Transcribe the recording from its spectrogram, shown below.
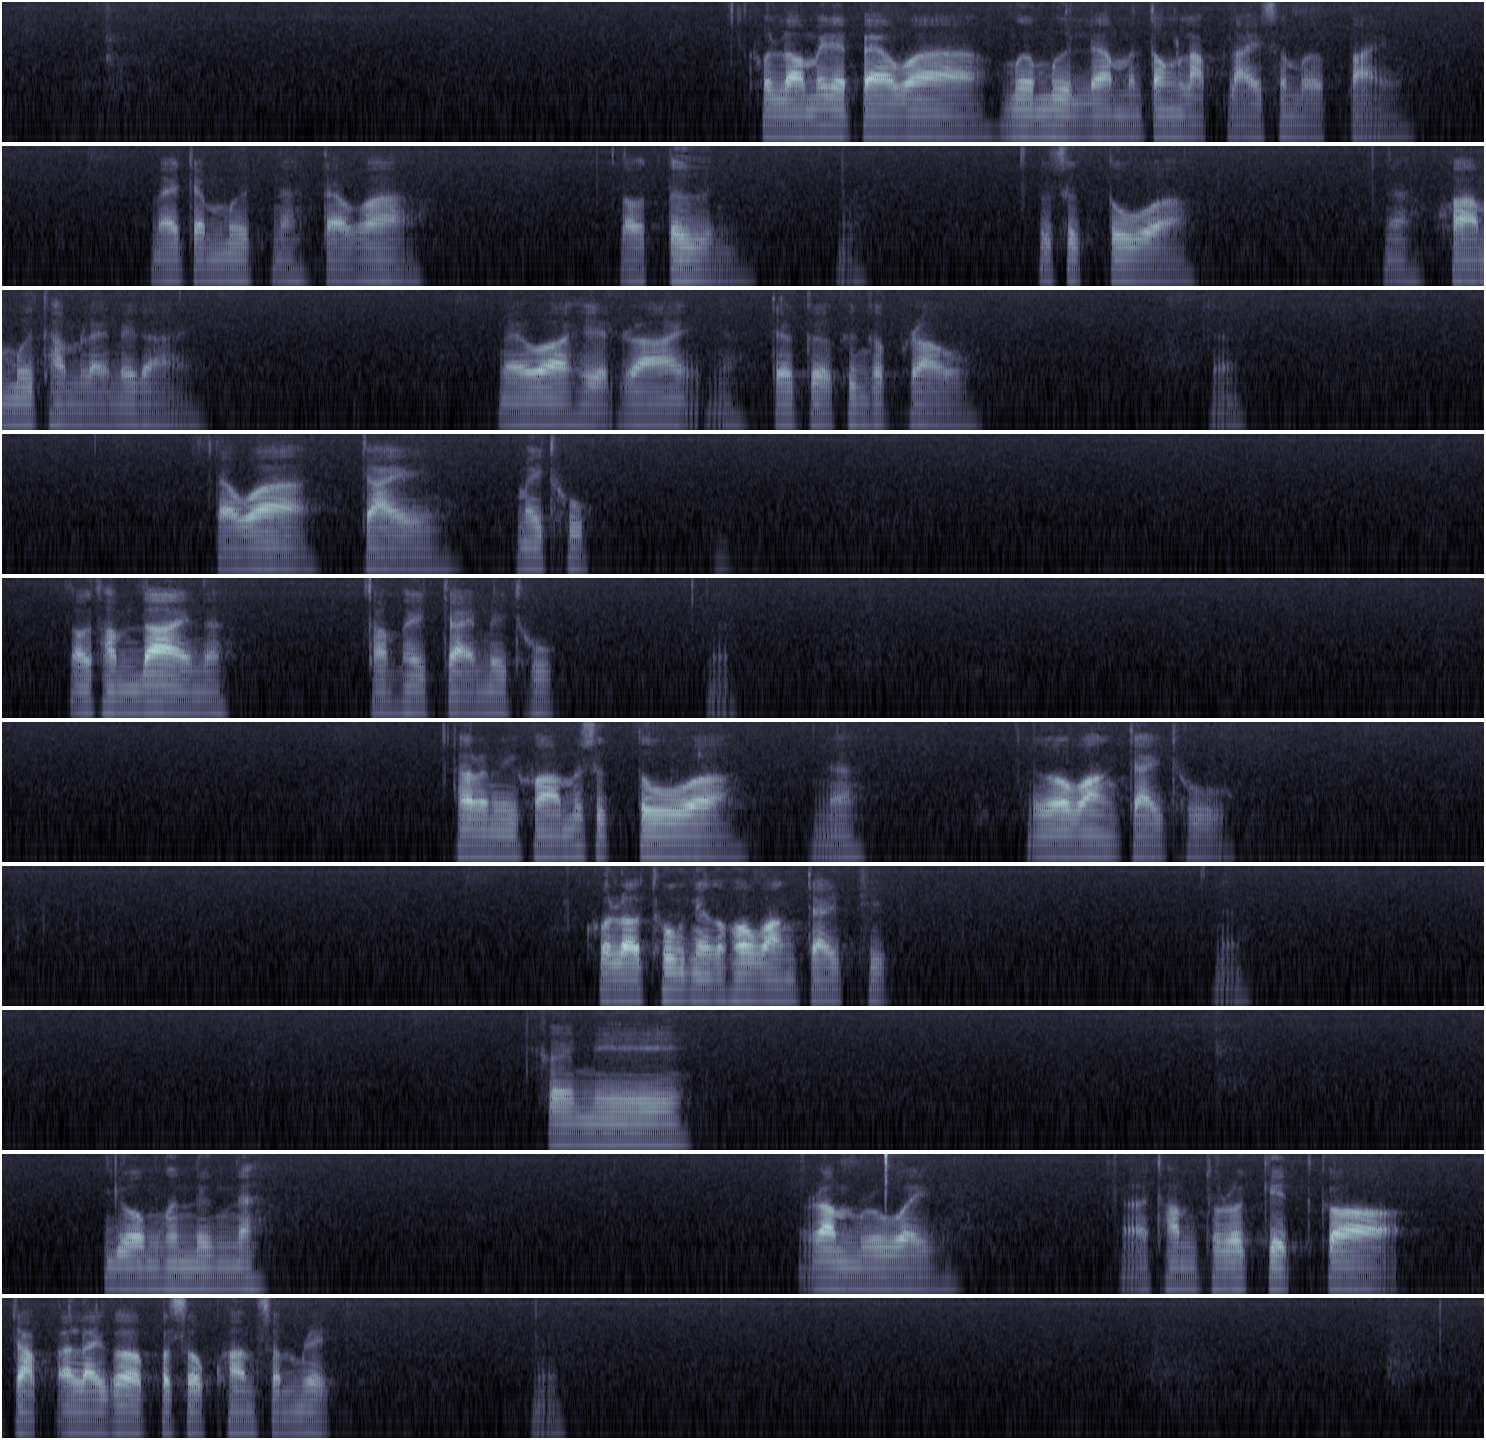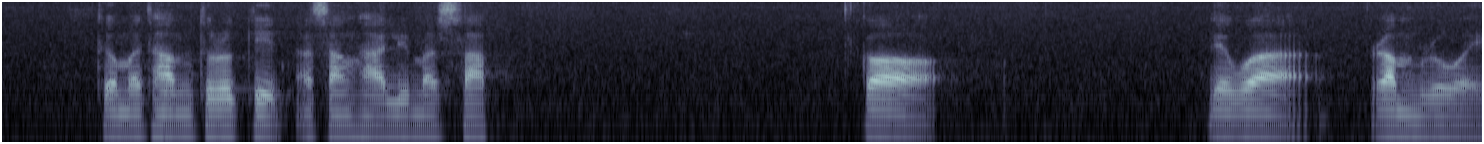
คนเราไม่ได้แปลว่า เมื่อมืดแล้วมันต้องหลับไหลเสมอไป แม้จะมืดนะแต่ว่าเราตื่นนะรู้สึกตัวนะความมืดทำอะไรไม่ได้ แม้ว่าเหตุร้ายนะจะเกิดขึ้นกับเรานะแต่ว่าใจไม่ทุกข์เราทำได้นะทำให้ใจไม่ทุกข์นะถ้าเรามีความรู้สึกตัวนะหรือว่าวางใจถูก คนเราทุกเนี่ยก็เพราะวางใจผิดนะเคยมี โยมคนหนึ่งนะ ร่ำรวยทำธุรกิจก็จับอะไรก็ประสบความสำเร็จนะเธอมาทำธุรกิจอสังหาริมทรัพย์ ก็ เรียกว่าร่ำรวย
